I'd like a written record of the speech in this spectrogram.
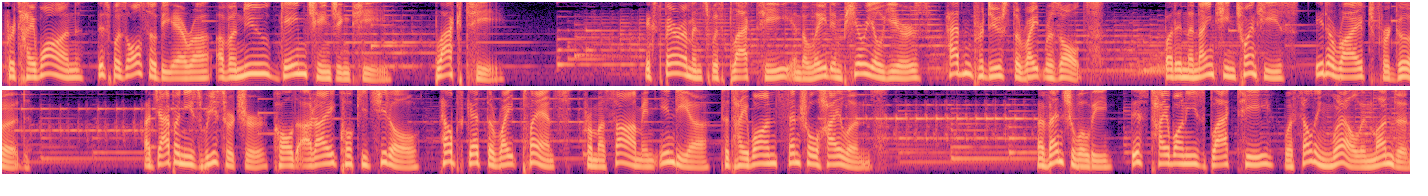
For Taiwan, this was also the era of a new game changing tea, black tea. Experiments with black tea in the late imperial years hadn't produced the right results, but in the 1920s, it arrived for good. A Japanese researcher called Arai Kokichiro helped get the right plants from Assam in India to Taiwan's central highlands. Eventually, this Taiwanese black tea was selling well in London.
